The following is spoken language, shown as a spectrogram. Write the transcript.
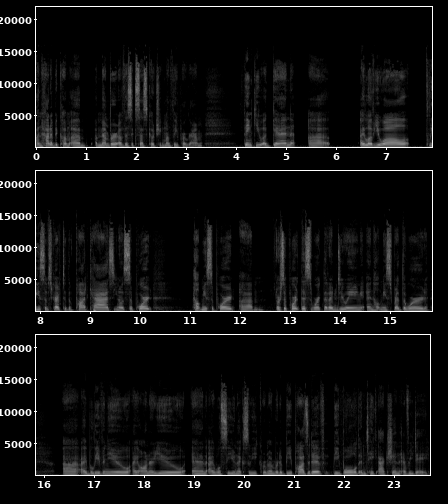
on how to become a, a member of the Success Coaching Monthly Program. Thank you again. Uh, I love you all. Please subscribe to the podcast. You know, support help me support um, or support this work that I'm doing and help me spread the word. Uh, I believe in you. I honor you. And I will see you next week. Remember to be positive, be bold, and take action every day.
